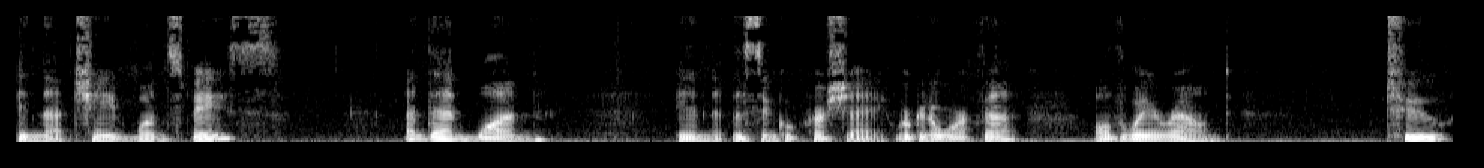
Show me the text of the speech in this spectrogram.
in that chain one space and then one in the single crochet. We're going to work that all the way around. Two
